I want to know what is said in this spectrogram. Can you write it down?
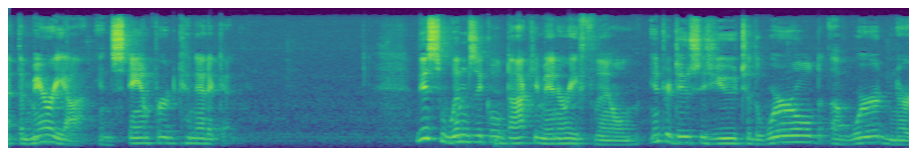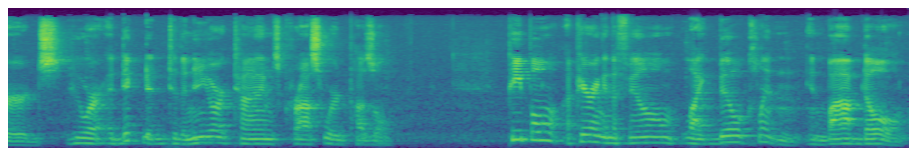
at the Marriott in Stamford, Connecticut. This whimsical documentary film introduces you to the world of word nerds who are addicted to the New York Times crossword puzzle. People appearing in the film like Bill Clinton and Bob Dole,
